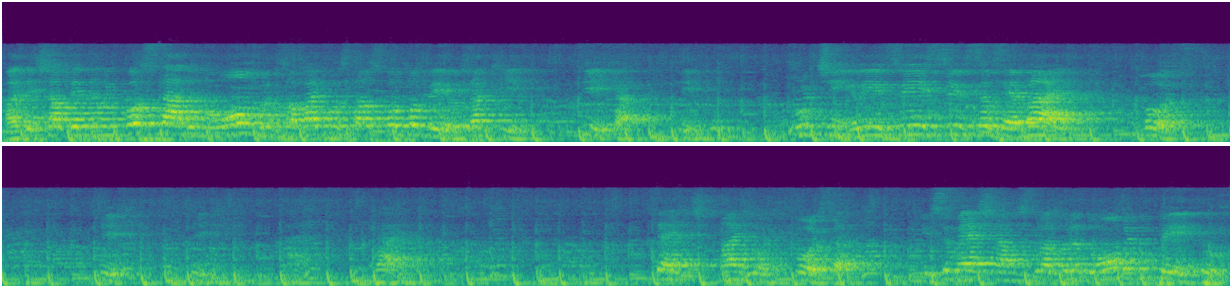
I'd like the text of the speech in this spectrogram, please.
Vai deixar o dedão encostado no ombro, só vai encostar os cotovelos. Aqui. Fica. Fica. Curtinho. Isso, isso, isso, seu Zé. Vai. Força. Fica. Fica. Vai. Sete. Mais um. Força. Isso mexe na musculatura do ombro e do peito.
